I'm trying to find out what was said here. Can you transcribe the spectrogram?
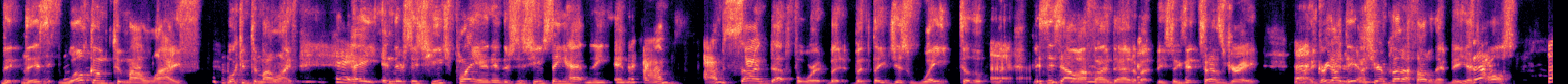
This, welcome to my life. Welcome to my life. hey. Hey, and there's this huge plan and there's this huge thing happening, and I'm I'm signed up for it, but but they just wait till the. This is how I find out about these things. It sounds great. Uh, great idea. I sure am glad I thought of that, B. That's awesome.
